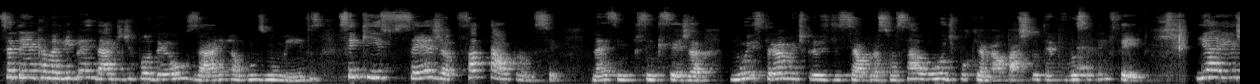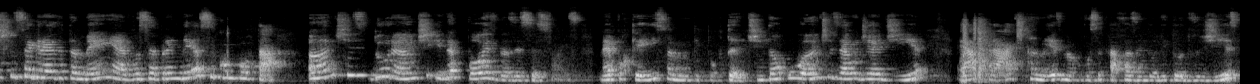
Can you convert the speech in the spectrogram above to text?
você tem aquela liberdade de poder ousar em alguns momentos, sem que isso seja fatal para você né? Sem, sem que seja muito, extremamente prejudicial para a sua saúde, porque a maior parte do tempo você tem feito. E aí, acho que o segredo também é você aprender a se comportar antes, durante e depois das exceções, né? Porque isso é muito importante. Então, o antes é o dia a dia é a prática mesmo, é o que você está fazendo ali todos os dias.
